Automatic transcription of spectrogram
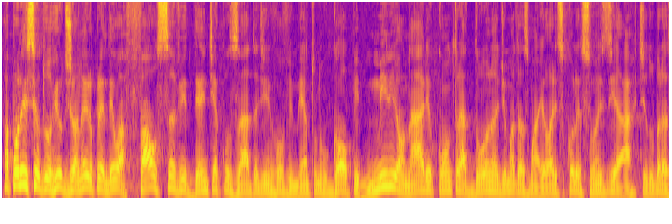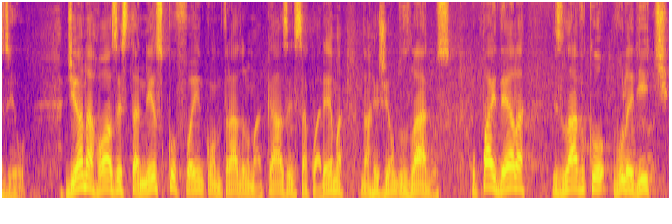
A polícia do Rio de Janeiro prendeu a falsa vidente acusada de envolvimento no golpe milionário contra a dona de uma das maiores coleções de arte do Brasil. Diana Rosa Stanesco foi encontrada numa casa em Saquarema, na região dos Lagos. O pai dela, Slavko Vulerich,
